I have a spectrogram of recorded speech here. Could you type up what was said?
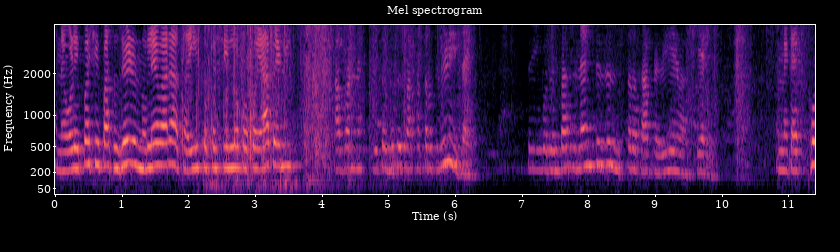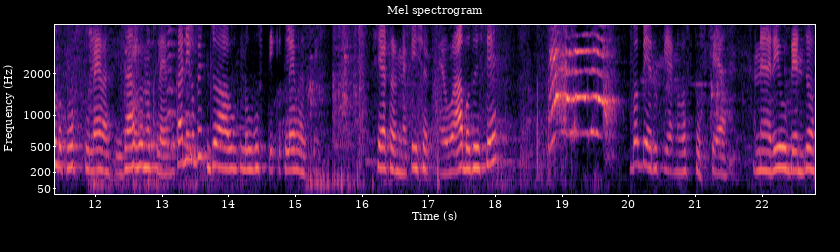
અને વળી પછી પાછું જેડુંનું લેવા રહ્યા એ તો પછી લોકો કોઈ આપે નહીં. આપણને એ તો બધું પાછા તરત વીણી જાય. તો એ બધું પાછું નાખી દીધું તરત આપણે વીએવા ત્યારે અને કાંઈક થોડુંક વસ્તુ લાવ્યા છે, ઝાઝું નથી લાવ્યા. કાઢી બેન જો આ એટલું વસ્તી કંઈક લાવ્યા છે. ને ટી શર્ટ ને આ બધું છે? બબે રૂપિયાની વસ્તુ છે આ. અને રીવું બેન જો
